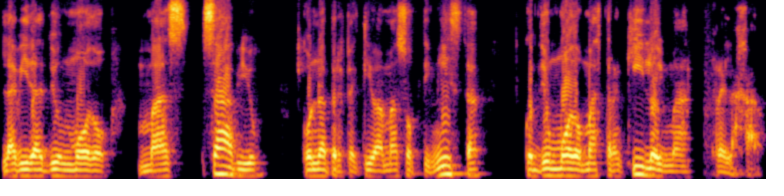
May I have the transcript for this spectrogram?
la vida de un modo más sabio, con una perspectiva más optimista, de un modo más tranquilo y más relajado.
